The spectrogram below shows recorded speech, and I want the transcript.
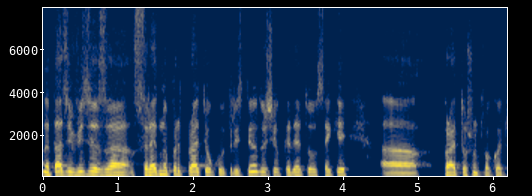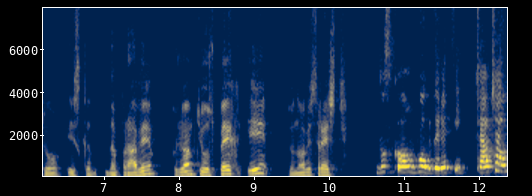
на тази визия за средно предприятие, около 30 на души, където всеки а, прави точно това, което иска да прави. Пожелавам ти успех и до нови срещи! До скоро, благодаря ти. Чао, чао!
